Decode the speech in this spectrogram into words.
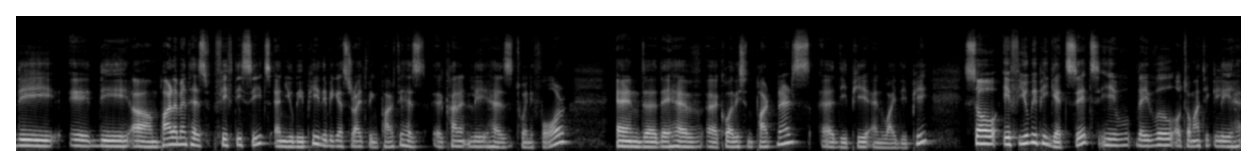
the uh, the um, parliament has 50 seats and UBP the biggest right wing party has uh, currently has 24 and uh, they have uh, coalition partners uh, DP and YDP so if UBP gets it he, they will automatically ha-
